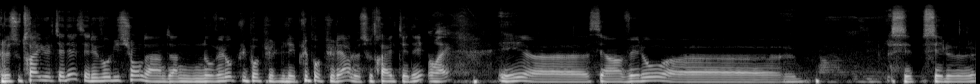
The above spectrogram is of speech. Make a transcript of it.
Le Sutra ULTD, c'est l'évolution d'un de nos vélos plus les plus populaires, le Sutra LTD. Ouais. Et euh, c'est un vélo. euh, c'est le,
